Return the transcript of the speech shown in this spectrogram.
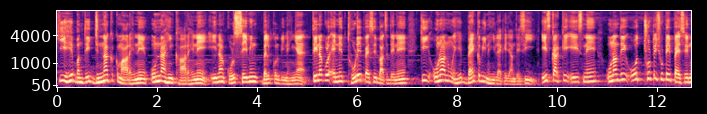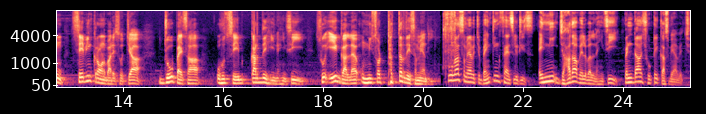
ਕਿ ਇਹ ਬੰਦੇ ਜਿੰਨਾ ਕੁ ਕਮਾ ਰਹੇ ਨੇ ਉਨਾ ਹੀ ਖਾ ਰਹੇ ਨੇ। ਇਹਨਾਂ ਕੋਲ ਸੇਵਿੰਗ ਬਿਲਕੁਲ ਵੀ ਨਹੀਂ ਹੈ ਤੇ ਇਹਨਾਂ ਕੋਲ ਇੰਨੇ ਥੋੜੇ ਪੈਸੇ ਬਚਦੇ ਨੇ ਕਿ ਉਹਨਾਂ ਨੂੰ ਇਹ ਬੈਂਕ ਵੀ ਨਹੀਂ ਲੈ ਕੇ ਜਾਂਦੇ ਸੀ। ਇਸ ਕਰਕੇ ਇਸ ਨੇ ਉਹਨਾਂ ਦੇ ਉਹ ਛੋਟੇ-ਛੋਟੇ ਪੈਸੇ ਨੂੰ ਸੇਵਿੰਗ ਕਰਾਉਣ ਬਾਰੇ ਸੋਚਿਆ। ਜੋ ਪੈਸਾ ਉਹ ਸੇਵ ਕਰਦੇ ਹੀ ਨਹੀਂ ਸੀ। ਸੋ ਇਹ ਗੱਲ ਹੈ 1978 ਦੇ ਸਮਿਆਂ ਦੀ। ਉਹਨਾਂ ਸਮਿਆਂ ਵਿੱਚ ਬੈਂਕਿੰਗ ਫੈਸਿਲਿਟੀਆਂ ਇੰਨੀ ਜ਼ਿਆਦਾ ਅਵੇਲੇਬਲ ਨਹੀਂ ਸੀ ਪਿੰਡਾਂ ਛੋਟੇ ਕਸਬਿਆਂ ਵਿੱਚ।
